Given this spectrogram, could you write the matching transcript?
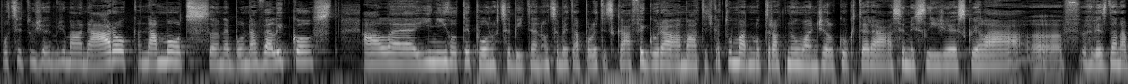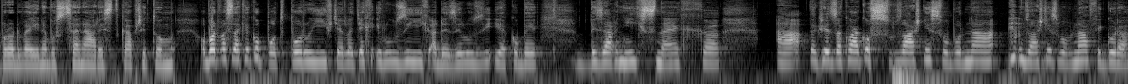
pocitu, že, že má nárok na moc nebo na velikost, ale jinýho typu on chce být ten, on chce být ta politická figura a má teďka tu marnotratnou manželku, která si myslí, že je skvělá uh, hvězda na Broadway nebo scénáristka, přitom oba dva se tak jako podporují v těchto těch iluzích a deziluzích, jakoby bizarních snech a takže je to taková jako zvláštně svobodná, zvláštně svobodná figura.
